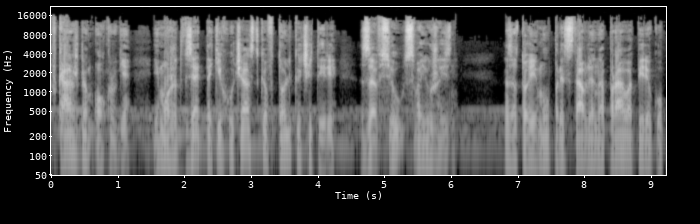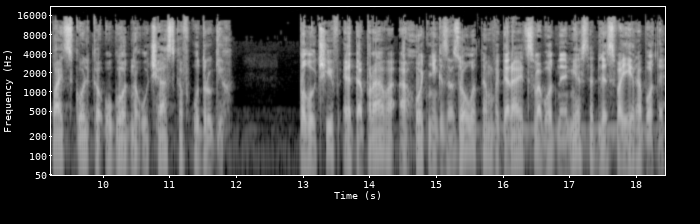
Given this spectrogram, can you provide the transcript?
в каждом округе и может взять таких участков только четыре за всю свою жизнь. Зато ему представлено право перекупать сколько угодно участков у других. Получив это право, охотник за золотом выбирает свободное место для своей работы,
